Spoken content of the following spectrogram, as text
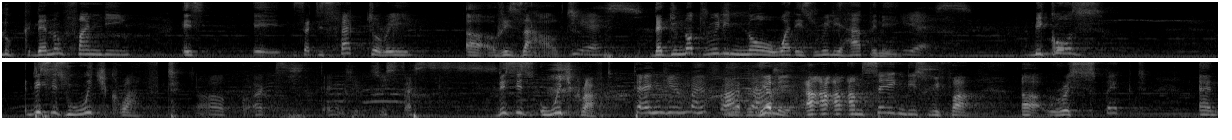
look, they're not finding a, a satisfactory uh, result. Yes. They do not really know what is really happening Yes. because this is witchcraft. Oh, God. Thank you, Jesus. This is witchcraft. Thank you, my Father. Hear me. I, I, I'm saying this with uh, uh, respect and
